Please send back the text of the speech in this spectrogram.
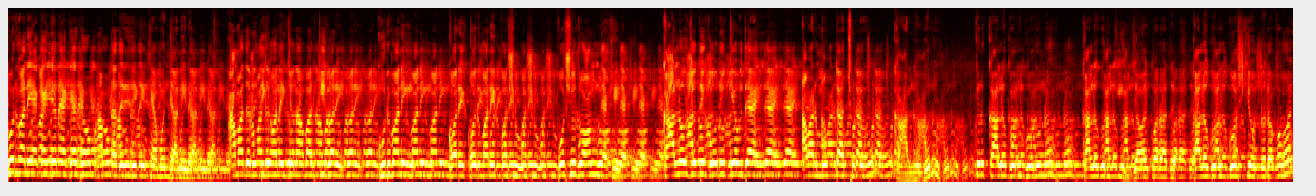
কুরবানি এক একজন এক এক রকম, আপনাদের এদিকে কেমন জানি না। আমাদের এদিকে অনেকজন আবার কি করে? কুরবানি করে কুরবানির পশু। পশুর রং দেখে। কালো যদি গরু কেউ দেয় আবার মুখটা ছোট। কালো গরু? কিন্তু কালো গরু গরু না। কালো গরু কি? জবাই করা কালো গরুর গোশ কি অন্যরকম হয়?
